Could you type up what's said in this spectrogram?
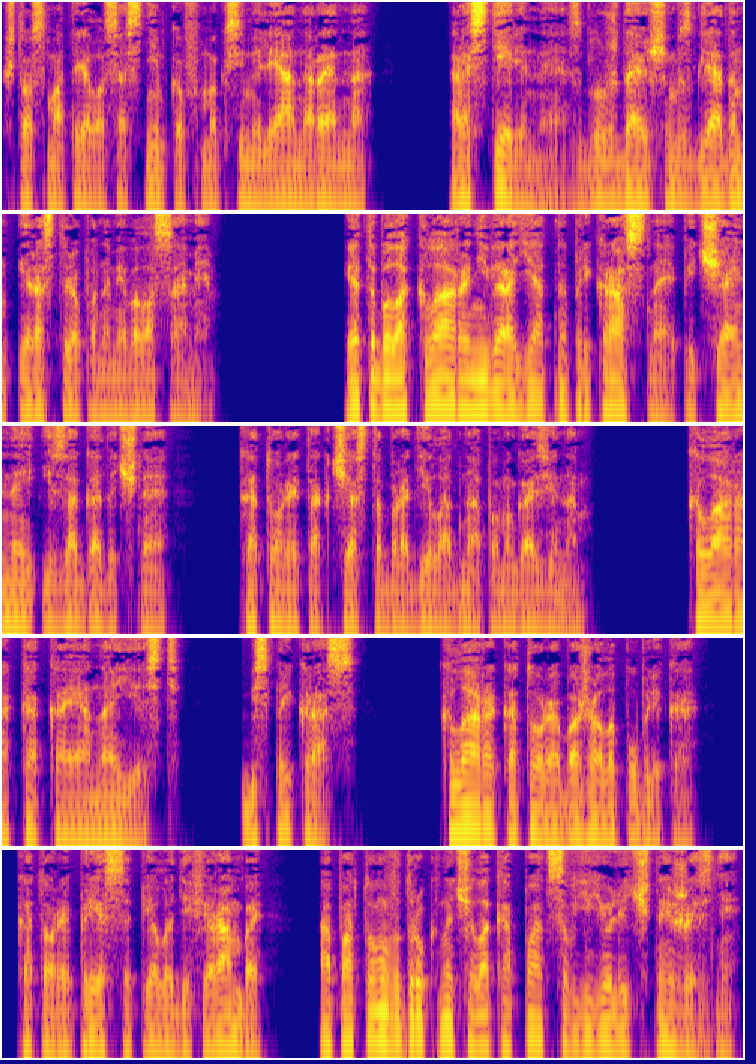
что смотрела со снимков Максимилиана Ренна, растерянная, с блуждающим взглядом и растрепанными волосами. Это была Клара невероятно прекрасная, печальная и загадочная, которая так часто бродила одна по магазинам. Клара, какая она есть, без прикрас. Клара, которая обожала публика, которая пресса пела дифирамбы, а потом вдруг начала копаться в ее личной жизни.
